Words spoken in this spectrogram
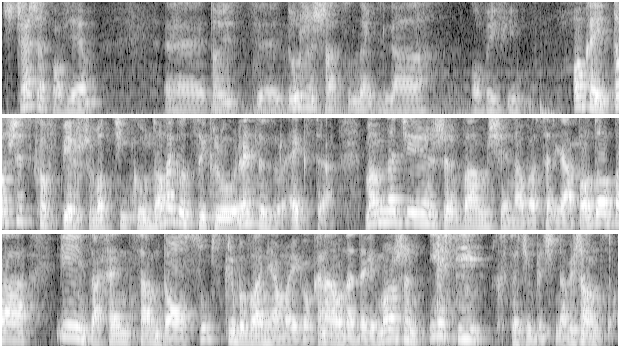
Szczerze powiem, e, to jest e, duży szacunek dla owej firmy. Okej, to wszystko w pierwszym odcinku nowego cyklu Recenzor Extra. Mam nadzieję, że Wam się nowa seria podoba i zachęcam do subskrybowania mojego kanału na Dailymotion, jeśli chcecie być na bieżąco.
